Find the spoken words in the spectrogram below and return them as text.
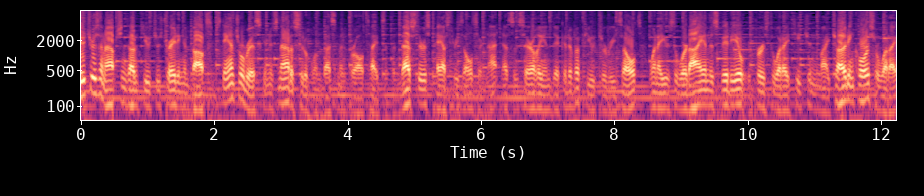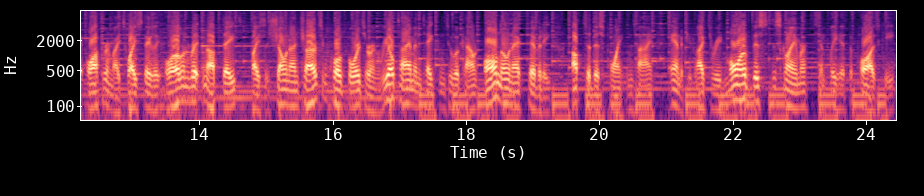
Futures and options on futures trading involve substantial risk and is not a suitable investment for all types of investors. Past results are not necessarily indicative of future results. When I use the word I in this video, it refers to what I teach in my charting course or what I author in my twice daily oral and written updates. Prices shown on charts and quote boards are in real time and take into account all known activity up to this point in time. And if you'd like to read more of this disclaimer, simply hit the pause key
